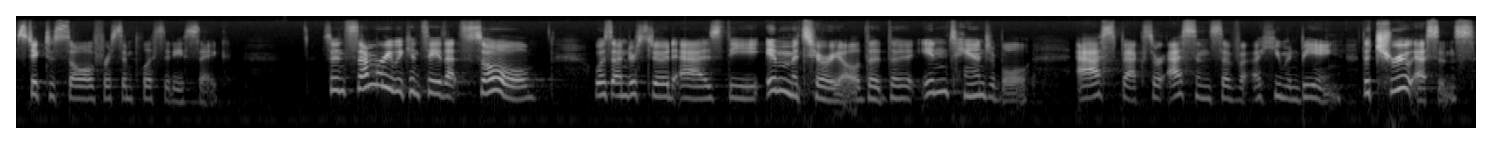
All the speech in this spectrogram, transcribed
stick to soul for simplicity's sake. So, in summary, we can say that soul was understood as the immaterial, the, the intangible aspects or essence of a human being, the true essence,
